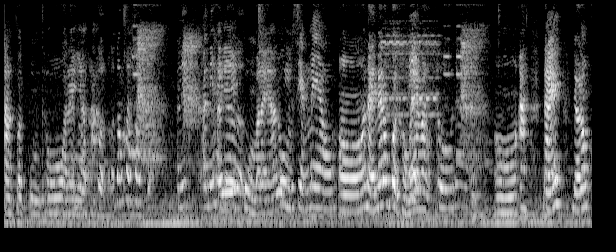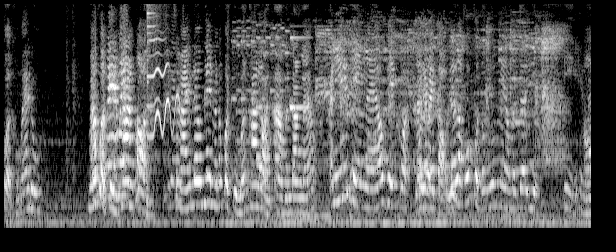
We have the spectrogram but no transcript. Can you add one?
อะกดปุ่มโทรอะไรอย่างเงี้ยค่ะ กดก็ต้องค่อยๆกด อันนี้ อันนี้ให้อันเลืนี้อกปุ่มอะไรนะลูปุ่กมเสียงแมว อ๋อ ไหนแม่ลองกดของแม่บ้าง โทรได้ อ๋อ อะ ไหน เดี๋ยวลองกดของแม่ดู มันต้องกดปุ่มข้างก่อน ใช่ไหมเริ่มเล่นมันต้องกดปุ่มข้างๆก่อนอ่ามันดังแล้ว อันนี้มีเพลงแล้วเพลงกดแล้วยังไงต่อลูกแล้วเราก็กดตรงรูปแมวมันจะหยุดนี่เห็นไหมอ๋อ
